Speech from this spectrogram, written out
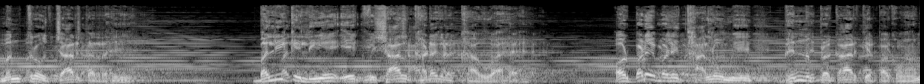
मंत्रोच्चार कर रहे हैं। बलि के लिए एक विशाल खड़ग रखा हुआ है और बड़े बड़े थालों में भिन्न प्रकार के पकवान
